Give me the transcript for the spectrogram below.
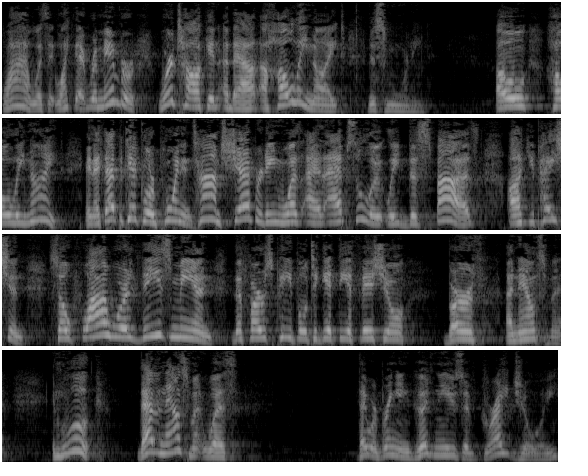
Why was it like that? Remember, we're talking about a holy night this morning. Oh, holy night. And at that particular point in time, shepherding was an absolutely despised occupation. So why were these men the first people to get the official birth announcement? And look, that announcement was they were bringing good news of great joy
